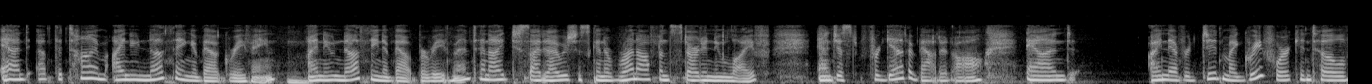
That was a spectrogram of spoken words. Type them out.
And at the time, I knew nothing about grieving. Hmm. I knew nothing about bereavement. And I decided I was just going to run off and start a new life and just forget about it all. And I never did my grief work until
